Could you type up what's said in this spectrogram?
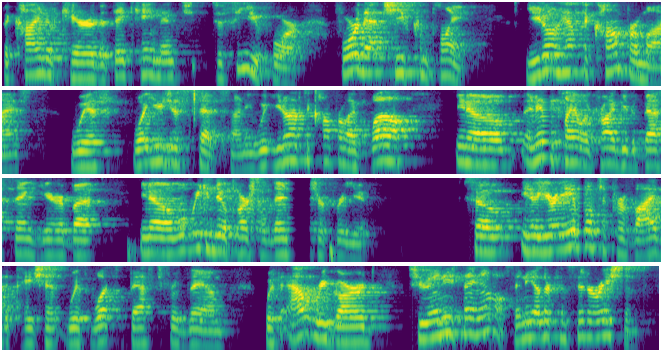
the kind of care that they came in to, to see you for, for that chief complaint. You don't have to compromise with what you just said, Sonny. You don't have to compromise. Well, you know, an implant would probably be the best thing here, but you know, we can do a partial denture for you. So, you know, you're able to provide the patient with what's best for them without regard to anything else, any other considerations.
